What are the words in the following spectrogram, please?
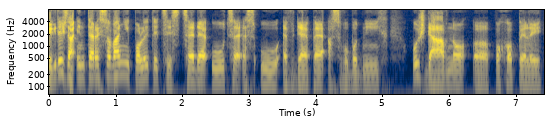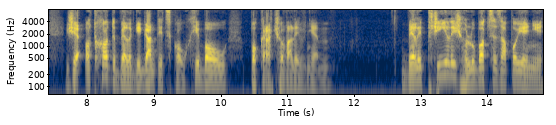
I když zainteresovaní politici z CDU, CSU, FDP a Svobodných už dávno uh, pochopili, že odchod byl gigantickou chybou, pokračovali v něm. Byli příliš hluboce zapojeni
